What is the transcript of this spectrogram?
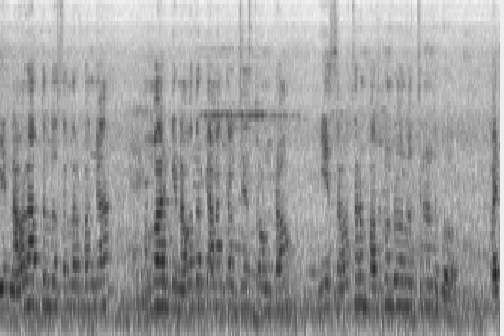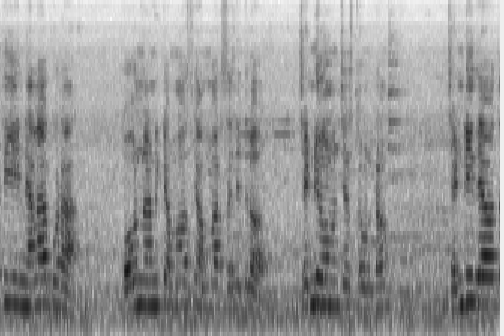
ఈ నవరాత్రుల సందర్భంగా అమ్మవారికి నవదుర్గ అలంకరణ చేస్తూ ఉంటాం. ఈ సంవత్సరం పదకొండు రోజులు వచ్చినందుకు ప్రతి నెల కూడా పౌర్ణానికి అమావాస్యకి అమ్మవారి సన్నిధిలో చండీ హోమం చేస్తూ ఉంటాం. చండీ దేవత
